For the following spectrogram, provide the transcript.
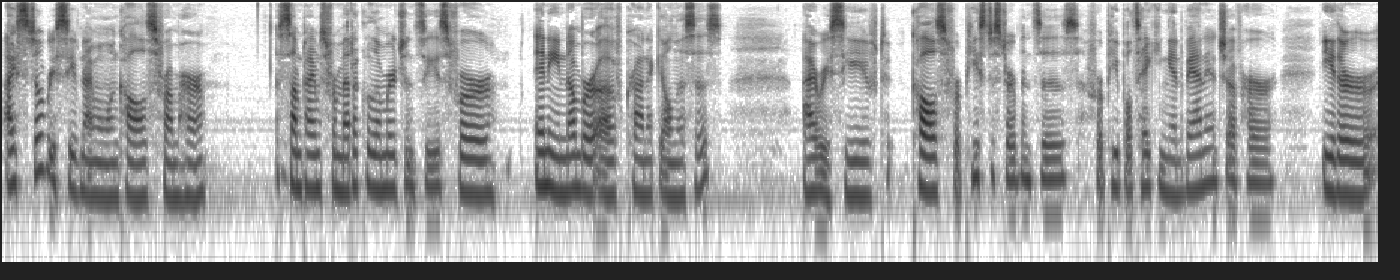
I still receive 911 calls from her, sometimes for medical emergencies for any number of chronic illnesses. I received calls for peace disturbances, for people taking advantage of her, either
